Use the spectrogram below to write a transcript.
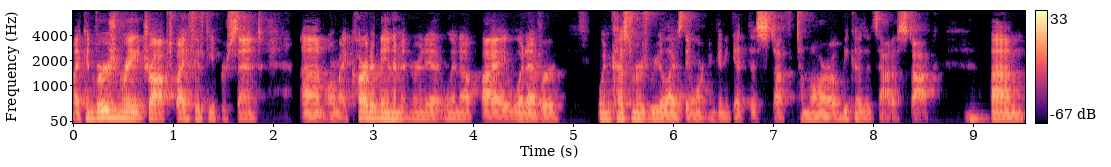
my conversion rate dropped by 50% um, or my cart abandonment rate went up by whatever when customers realized they weren't going to get this stuff tomorrow because it's out of stock um,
